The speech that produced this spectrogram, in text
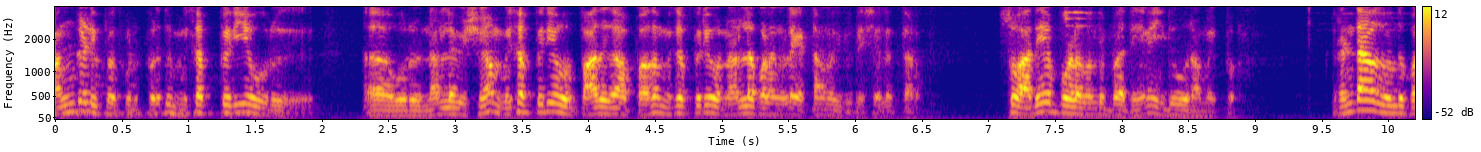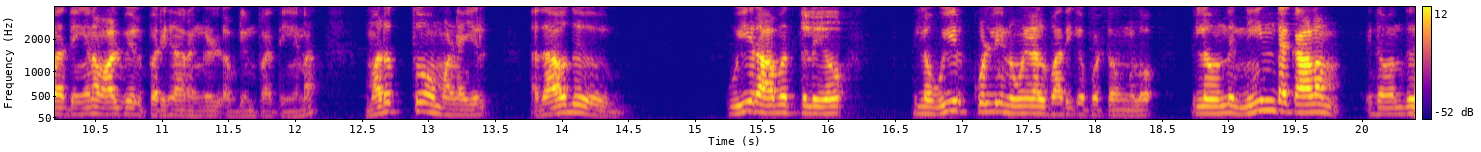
பங்களிப்பை கொடுப்பது மிகப்பெரிய ஒரு ஒரு நல்ல விஷயம். மிகப்பெரிய ஒரு பாதுகாப்பாக மிகப்பெரிய ஒரு நல்ல பலன்களை எட்டாம் அதிபதி செலுத்தரும் ஸோ அதே போல வந்து பார்த்தீங்கன்னா இது ஒரு அமைப்பு. ரெண்டாவது வந்து பார்த்தீங்கன்னா வாழ்வியல் பரிகாரங்கள் அப்படின்னு பார்த்தீங்கன்னா மருத்துவமனையில் அதாவது உயிர் ஆபத்துலேயோ இல்லை உயிர்கொல்லி நோயால் பாதிக்கப்பட்டவங்களோ இல்லை வந்து நீண்ட காலம் இதை வந்து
